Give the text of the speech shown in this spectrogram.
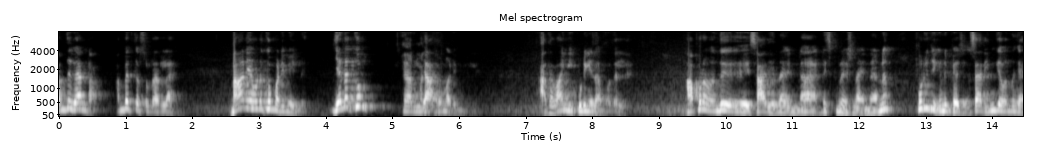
அது வேண்டாம். அம்பேத்கர் சொல்கிறார்ல நான் எவனுக்கும் அடிமை இல்லை. எனக்கும் யாரும் யாரும் அடிமை இல்லை. அதை வாங்கி குடிங்கதா முதல்ல. அப்புறம் வந்து சாதினா என்ன டிஸ்கிரிமினேஷனா என்னன்னு புரிஞ்சுக்கின்னு பேசுங்க. சார் இங்கே வந்துங்க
